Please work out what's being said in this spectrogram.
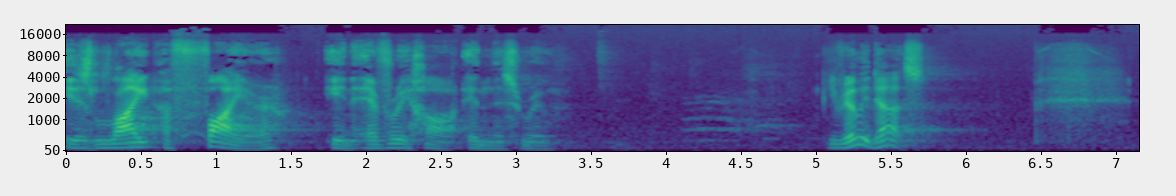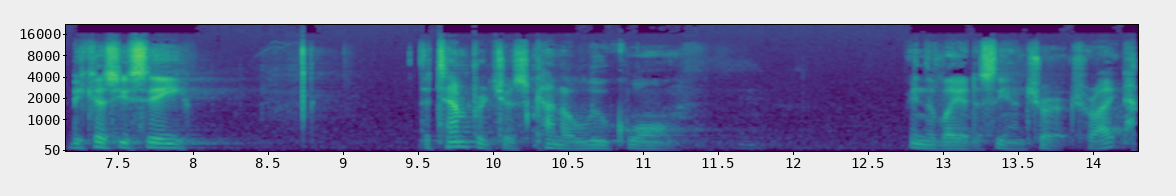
is light a fire in every heart in this room. He really does. Because you see, the temperature's kind of lukewarm in the Laodicean church, right?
